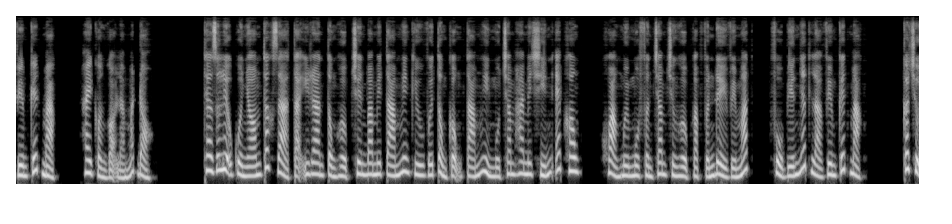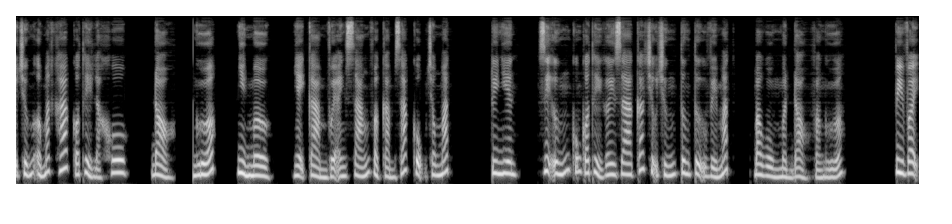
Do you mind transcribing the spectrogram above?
viêm kết mạc, hay còn gọi là mắt đỏ. Theo dữ liệu của nhóm tác giả tại Iran tổng hợp trên 38 nghiên cứu với tổng cộng 8.129 F0, khoảng 11% trường hợp gặp vấn đề về mắt, phổ biến nhất là viêm kết mạc. Các triệu chứng ở mắt khác có thể là khô, đỏ, ngứa, nhìn mờ, nhạy cảm với ánh sáng và cảm giác cụm trong mắt. Tuy nhiên, dị ứng cũng có thể gây ra các triệu chứng tương tự về mắt, bao gồm mẩn đỏ và ngứa. Vì vậy,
